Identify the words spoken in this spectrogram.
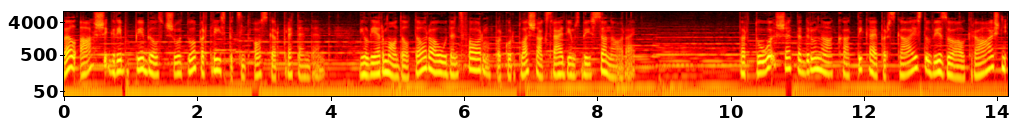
Vēl aši gribu piebilst šo to par 13 Oskaru pretendentu. Giljermo del Toro ūdens formu, par kuru plašāks raidījums bija sonorai. Par to šeit tad runā kā tikai par skaistu vizuāli krāšņu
